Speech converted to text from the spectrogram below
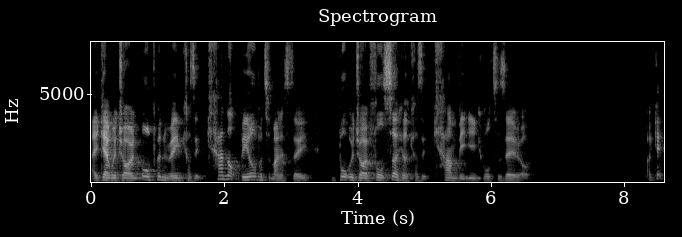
Again, we draw an open ring because it cannot be open to minus 3, but we draw a full circle because it can be equal to 0. Okay.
